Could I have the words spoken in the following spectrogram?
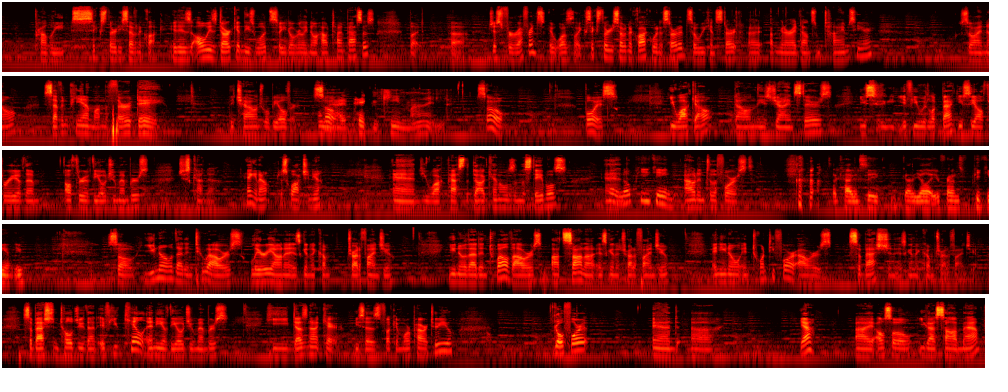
probably 6:30, 7 o'clock. It is always dark in these woods, so you don't really know how time passes. But uh, just for reference, it was like 6:30, 7 o'clock when it started. So we can start. Uh, I'm gonna write down some times here, so I know. 7 p.m. on the third day, the challenge will be over. So So. I had taken keen mind. So, boys, you walk out down these giant stairs. You see, if you would look back, you see all three of them, all three of the Oju members, just kind of hanging out, just watching you. And you walk past the dog kennels and the stables, Hey, and no peeking. out into the forest. It's like hide and seek. You gotta yell at your friends for peeking at you. So you know that in two hours, Liriana is going to come try to find you. You know that in 12 hours, Atsana is going to try to find you. And you know in 24 hours, Sebastian is going to come try to find you. Sebastian told you that if you kill any of the Oju members, he does not care. He says, fucking more power to you. Go for it. And, uh, yeah. I also, you guys saw a map.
